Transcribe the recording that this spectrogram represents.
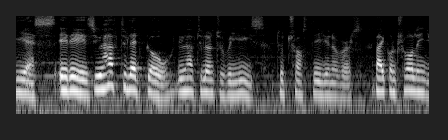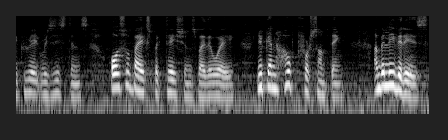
Yes, it is. You have to let go. You have to learn to release, to trust the universe. By controlling, you create resistance. Also, by expectations, by the way. You can hope for something and believe it is,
